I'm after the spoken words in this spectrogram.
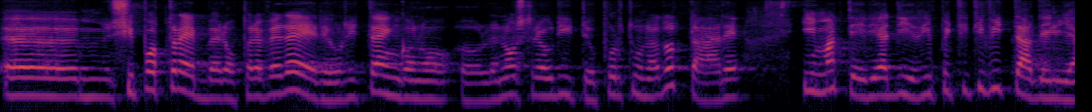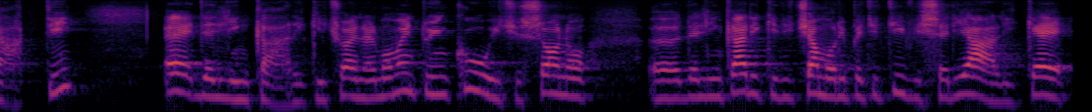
ehm, si potrebbero prevedere o ritengono eh, le nostre audite opportuno adottare in materia di ripetitività degli atti e degli incarichi, cioè nel momento in cui ci sono eh, degli incarichi diciamo ripetitivi seriali che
